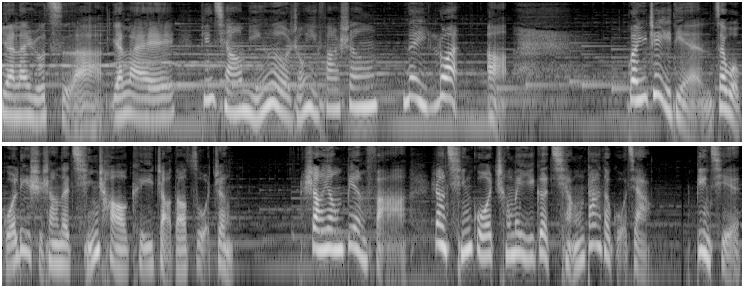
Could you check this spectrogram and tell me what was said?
原来如此啊！原来兵强民饿容易发生内乱啊！关于这一点，在我国历史上的秦朝可以找到佐证。商鞅变法，让秦国成为一个强大的国家，并且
